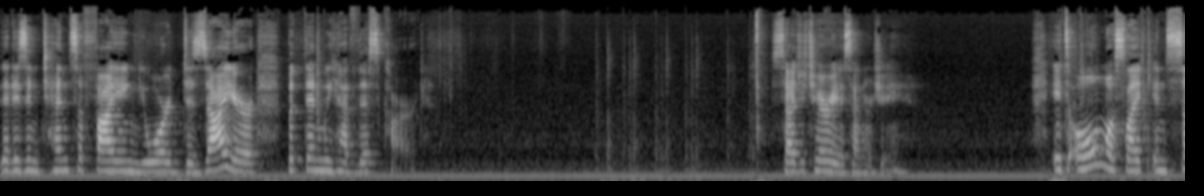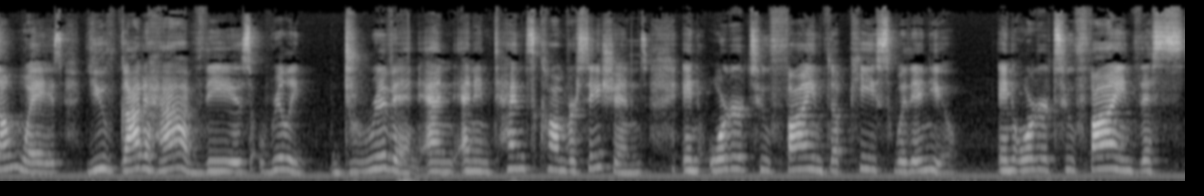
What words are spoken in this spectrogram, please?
that is intensifying your desire. But then we have this card. Sagittarius energy it's almost like in some ways you've got to have these really driven and, and intense conversations in order to find the peace within you in order to find this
